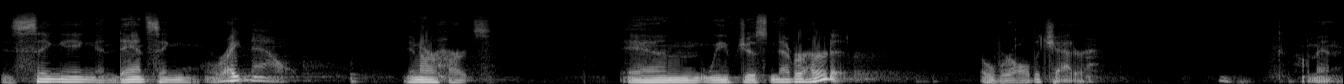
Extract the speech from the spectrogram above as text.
is singing and dancing right now in our hearts and we've just never heard it over all the chatter. Amen.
